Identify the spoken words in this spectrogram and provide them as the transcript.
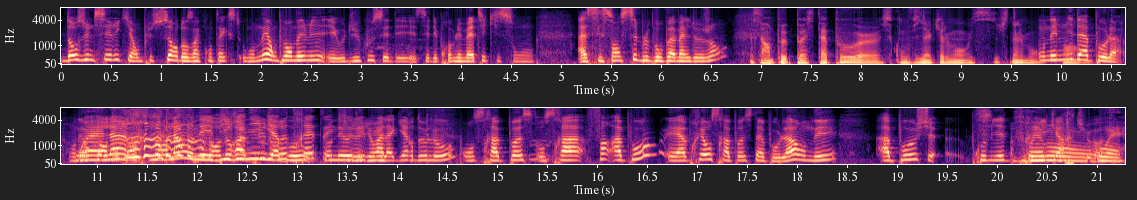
dans une série qui en plus sort dans un contexte où on est en pandémie et où du coup c'est des c'est des problématiques qui sont assez sensibles pour pas mal de gens. C'est un peu post-apo euh, ce qu'on vit actuellement aussi finalement. On est Enfin, mi-d'apo là. On est Ouais, encore là, dedans. non, là, on est Quand aura plus de retraite On et est au qu'il y aura la guerre de l'eau, on sera post, on sera fin apo et après on sera post apo. Là on est apo ch- premier premier Vraiment, quart, tu vois. ouais.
